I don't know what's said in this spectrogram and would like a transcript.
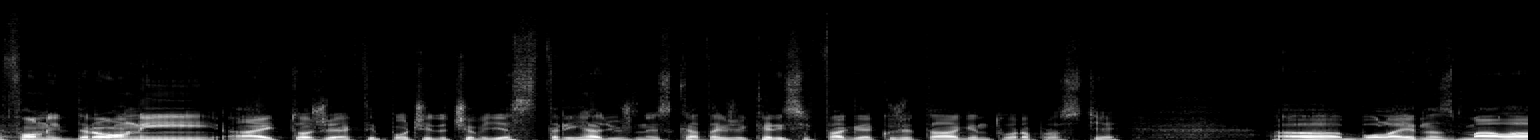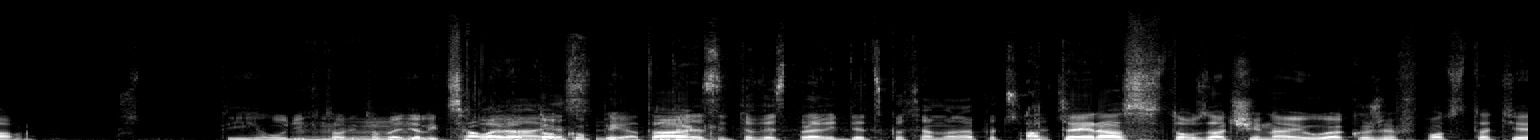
iPhony, drony, aj to, že ak tie počítače vedia strihať už dneska, takže kedy si fakt, akože tá agentúra proste uh, bola jedna z mála tých ľudí, ktorí to vedeli celé dať dokopy jasne. a tak. Teraz si to vie spraviť decko samo na A počítači. teraz to začínajú akože v podstate,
